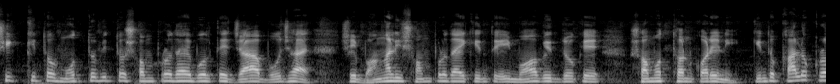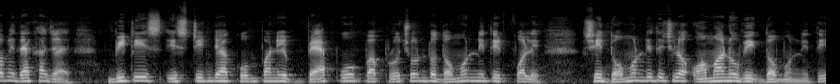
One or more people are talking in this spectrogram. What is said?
শিক্ষিত মধ্যবিত্ত সম্প্রদায় বলতে যা বোঝায়, সেই বাঙালি সম্প্রদায় কিন্তু এই মহাবিদ্রোহকে সমর্থন করেনি। কিন্তু কালক্রমে দেখা যায়, ব্রিটিশ ইস্ট ইন্ডিয়া কোম্পানির ব্যাপক বা প্রচণ্ড দমননীতির ফলে, সেই দমননীতি ছিল অমানবিক দমননীতি।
